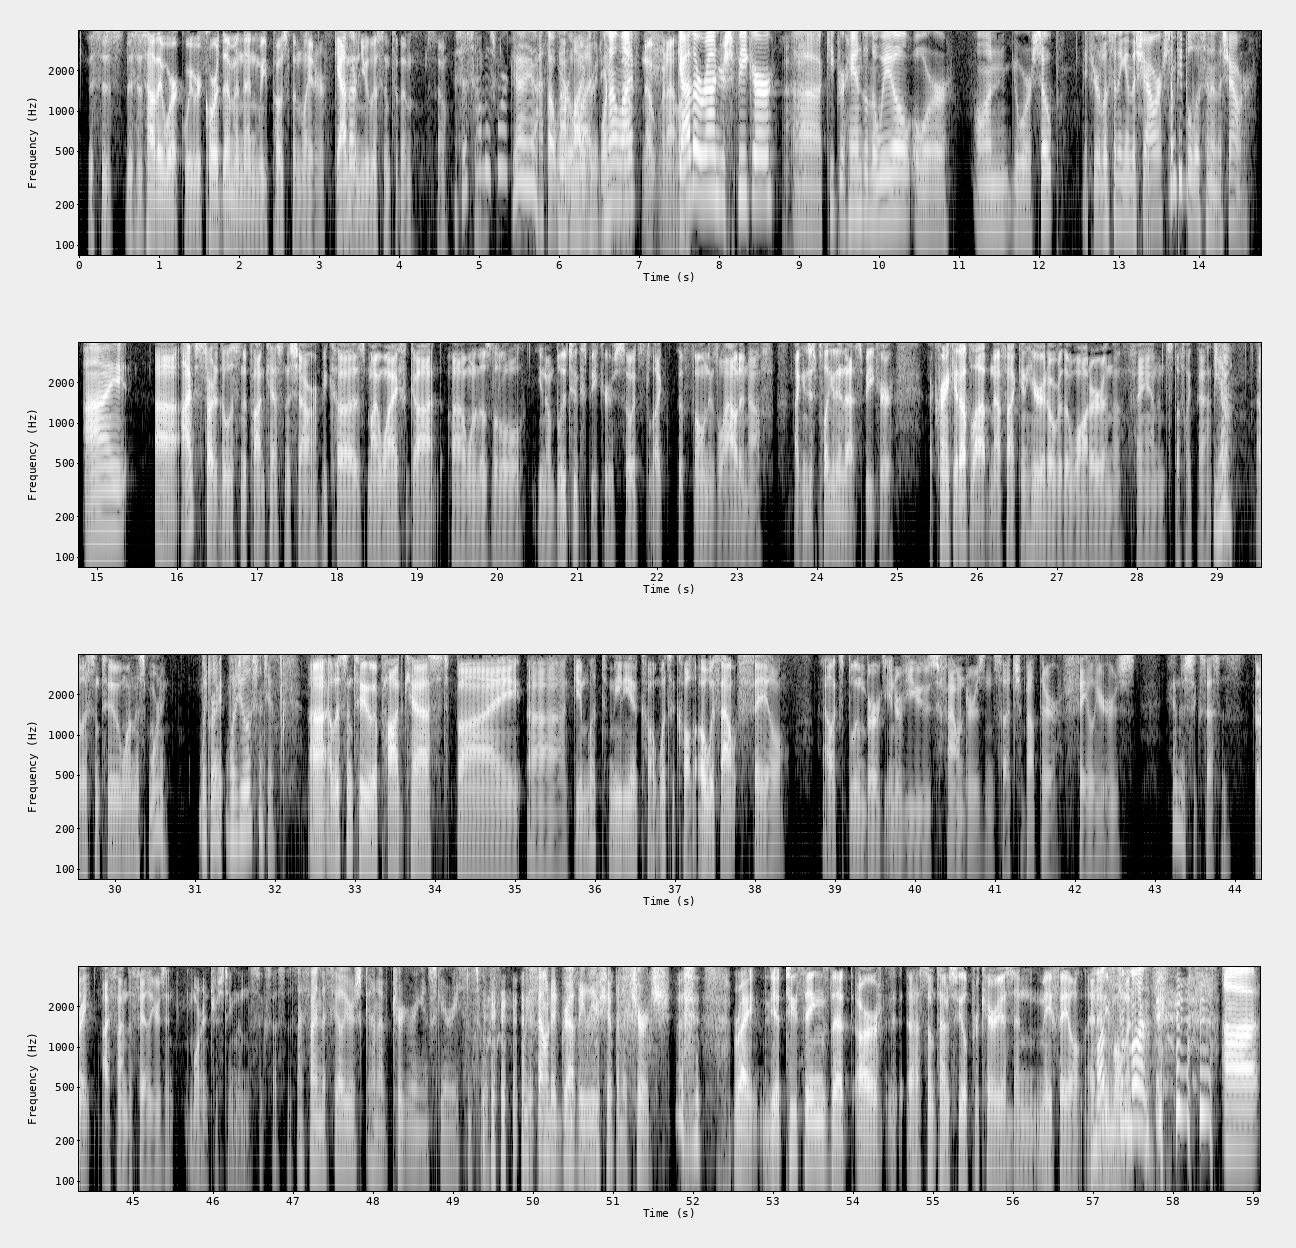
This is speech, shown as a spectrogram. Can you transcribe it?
this is this is how they work. We record them and then we post them later, Gather- and then you listen to them. So Is this how this works? Yeah, yeah. I thought It's we not were live live. radio. We're not Nope, live? nope, we're not live. Gather around your speaker. uh keep your hands on the wheel or on your soap if you're listening in the shower. Some people listen in the shower. I uh, I've started to listen to podcasts in the shower because my wife got uh, one of those little you know Bluetooth speakers, so it's like the phone is loud enough. I can just plug it into that speaker. I crank it up loud enough, I can hear it over the water and the fan and stuff like that. Yeah. So I listened to one this morning. Great. What did you listen to? Uh, I listened to a podcast by uh, Gimlet Media called what's it called? Oh, Without Fail. Alex Blumberg interviews founders and such about their failures and their successes. But Great. I find the failures in- more interesting than the successes. I find the failures kind of triggering and scary since we're, we founded Gravity Leadership in a church. right. Yeah. Two things that are uh, sometimes feel precarious and may fail at month any to moment. month. uh,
